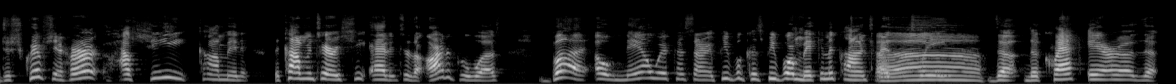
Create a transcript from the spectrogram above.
description, her how she commented, the commentary she added to the article was, but oh, now we're concerned people because people are making the contrast between Ah. the the crack era, the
